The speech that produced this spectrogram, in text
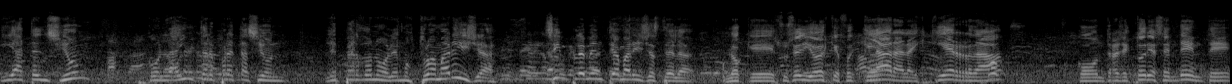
Y atención con la interpretación. Le perdonó, le mostró amarilla. Simplemente amarilla, Estela. Lo que sucedió es que fue clara a la izquierda, con trayectoria ascendente,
